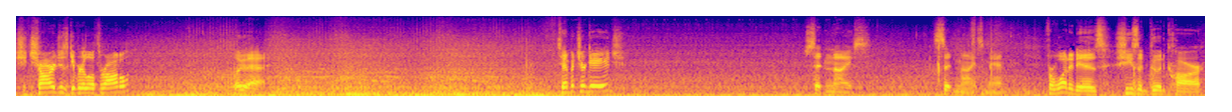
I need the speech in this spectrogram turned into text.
She charges, give her a little throttle. Look at that. Temperature gauge. Sitting nice. Sitting nice, man. For what it is, she's a good car.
